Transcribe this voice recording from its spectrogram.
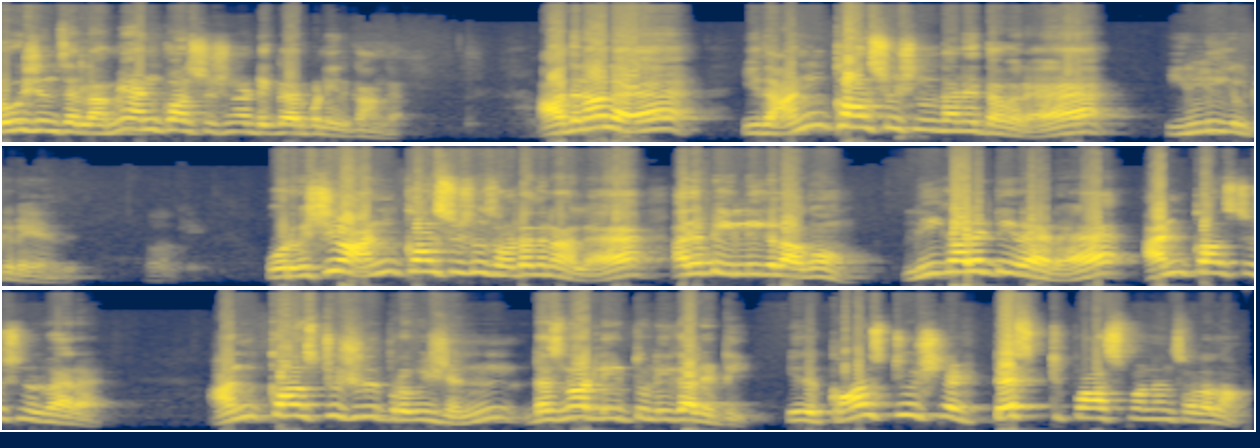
ப்ரொவிஷன்ஸ் எல்லாமே அன்கான்ஸ்டியூஷனாக டிக்ளேர் பண்ணியிருக்காங்க. அதனால இது அன்கான்ஸ்டியூஷனல் தானே தவிர இல்லீகல் கிடையாது. ஒரு விஷயம் அன்கான்ஸ்டியூஷனல் சொல்றதுனால அது எப்படி இல்லீகல் ஆகும்? லீகாலிட்டி வேற அன்கான்ஸ்டியூஷனல் வேற. Unconstitutional provision does not lead to legality இது கான்ஸ்டியூஷனல் டெஸ்ட் பாஸ் பண்ணன்னு சொல்லலாம்.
